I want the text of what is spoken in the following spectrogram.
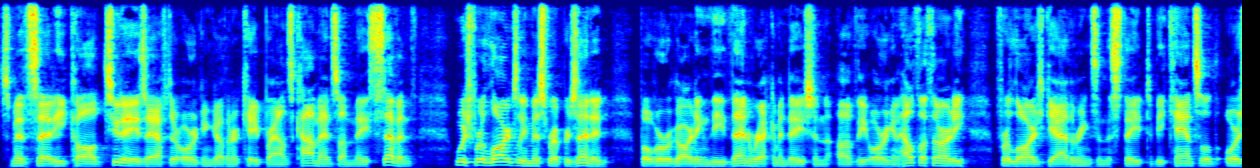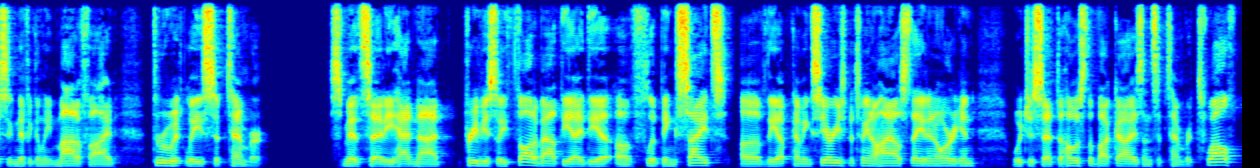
Smith said he called two days after Oregon Governor Kate Brown's comments on May 7th, which were largely misrepresented, but were regarding the then recommendation of the Oregon Health Authority for large gatherings in the state to be canceled or significantly modified through at least September. Smith said he had not previously thought about the idea of flipping sites of the upcoming series between Ohio State and Oregon, which is set to host the Buckeyes on September 12th,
